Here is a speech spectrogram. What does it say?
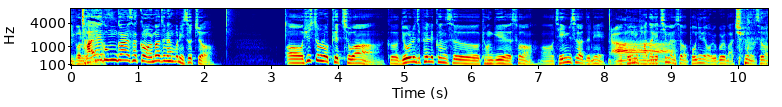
이걸로 자해 공갈 사건 얼마 전에 한 번 있었죠. 어, 휴스턴 로켓츠와 그 뉴올리언즈 펠리컨스 경기에서 어, 제임스 하든이 아. 공을 바닥에 치면서 본인의 얼굴을 맞추면서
